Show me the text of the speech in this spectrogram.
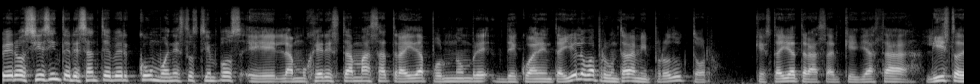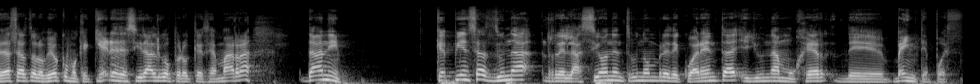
Pero sí es interesante ver cómo en estos tiempos eh, la mujer está más atraída por un hombre de 40. Y yo le voy a preguntar a mi productor, que está ahí atrás, al que ya está listo de hace rato, lo veo como que quiere decir algo, pero que se amarra. Dani, ¿Qué piensas de una relación entre un hombre de 40 y una mujer de 20, pues?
